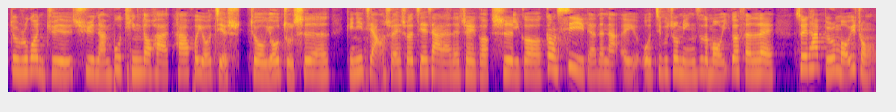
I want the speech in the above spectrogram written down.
就如果你去去南部听的话，它会有解释，就有主持人给你讲，所以说接下来的这个是一个更细一点的哪，哎，我记不住名字的某一个分类。所以它比如某一种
